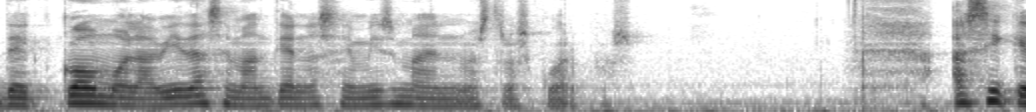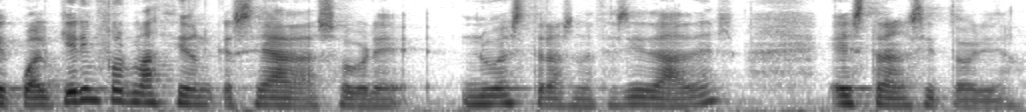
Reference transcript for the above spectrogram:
de cómo la vida se mantiene a sí misma en nuestros cuerpos. Así que cualquier información que se haga sobre nuestras necesidades es transitoria.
